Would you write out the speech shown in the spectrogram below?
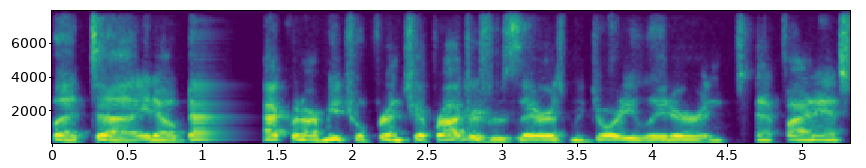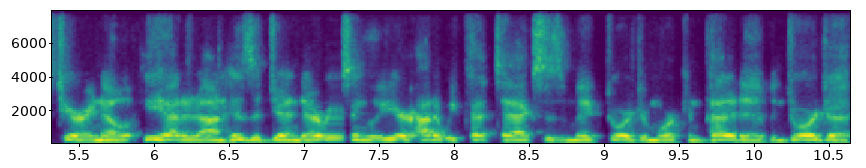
but uh, you know, back back when our mutual friend Chip Rogers was there as majority leader and finance chair, I know he had it on his agenda every single year. How do we cut taxes and make Georgia more competitive? And Georgia,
